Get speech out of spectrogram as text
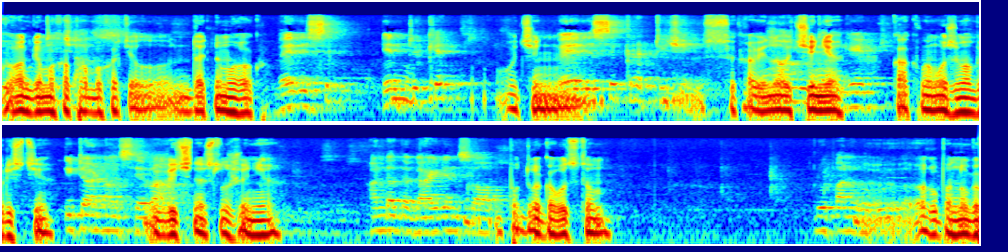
Горанга Махапрабху хотел дать нам урок. Очень сокровенное учение, как мы можем обрести вечное служение под руководством. Рупануга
